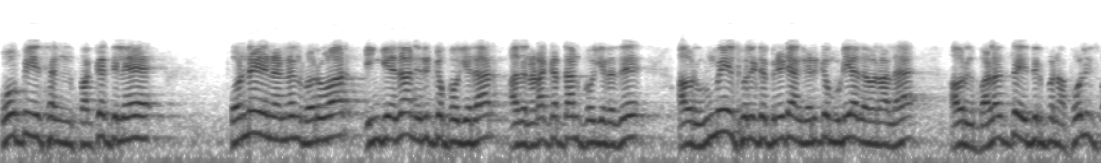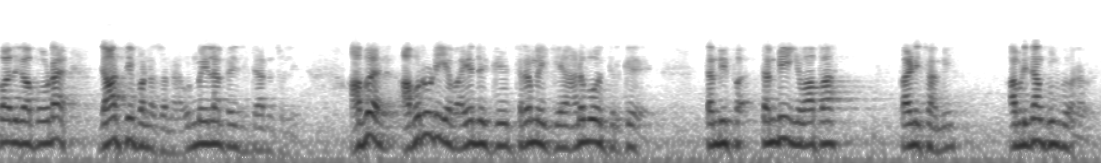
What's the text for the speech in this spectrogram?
ஓபிஎஸ்என் பக்கத்திலே பொன்னையன் அண்ணன் வருவார். இங்கேதான் இருக்க போகிறார். அது நடக்கத்தான் போகிறது. அவர் உண்மையை சொல்லிட்ட பின்னாடி அங்கே இருக்க முடியாது அவரால். அவருக்கு பலத்த எதிர்ப்பு. நான் போலீஸ் பாதுகாப்போட ஜாஸ்தி பண்ண சொன்னேன். உண்மையெல்லாம் பேசிட்டாருன்னு சொல்லி. அவர் அவருடைய வயதுக்கு திறமைக்கு அனுபவத்திற்கு தம்பி ப- தம்பி இங்கே வாப்பா பழனிசாமி அப்படி தான் கூப்பிடுவார் அவர்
